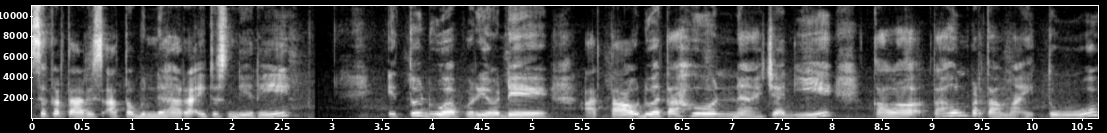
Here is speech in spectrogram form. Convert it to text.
sekretaris atau bendahara itu sendiri itu dua periode atau dua tahun. Nah, jadi kalau tahun pertama itu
